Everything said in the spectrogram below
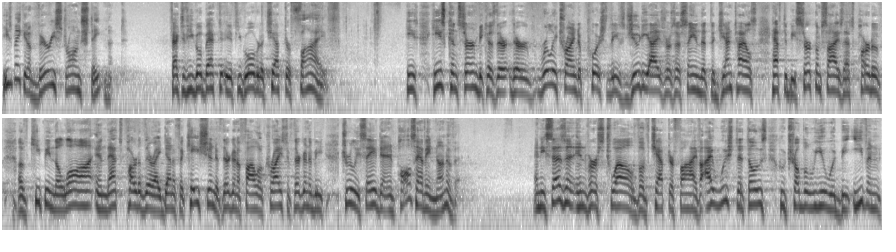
He's making a very strong statement. In fact, if you go back to, if you go over to chapter 5, He's, he's concerned because they're, they're really trying to push these Judaizers are saying that the Gentiles have to be circumcised. That's part of, of keeping the law, and that's part of their identification if they're going to follow Christ, if they're going to be truly saved. And Paul's having none of it. And he says in, in verse 12 of chapter 5, I wish that those who trouble you would be even,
